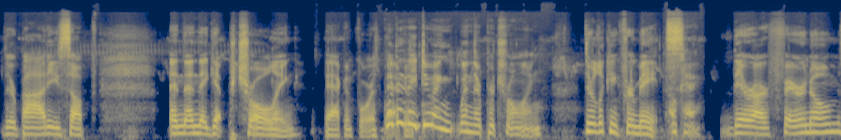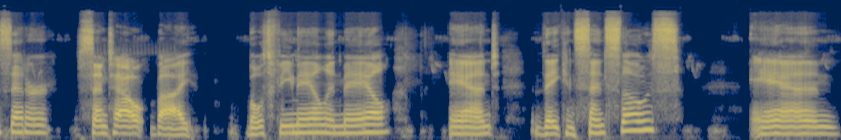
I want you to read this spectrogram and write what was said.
their bodies up and then they get patrolling back and forth. Back what are they doing when they're patrolling? They're looking for mates. Okay. There are pheromones that are sent out by both female and male, and they can sense those. And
